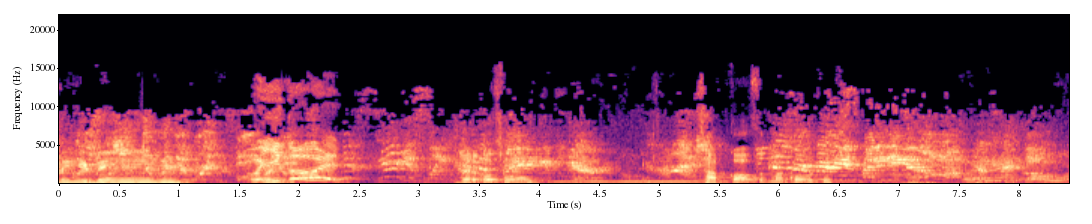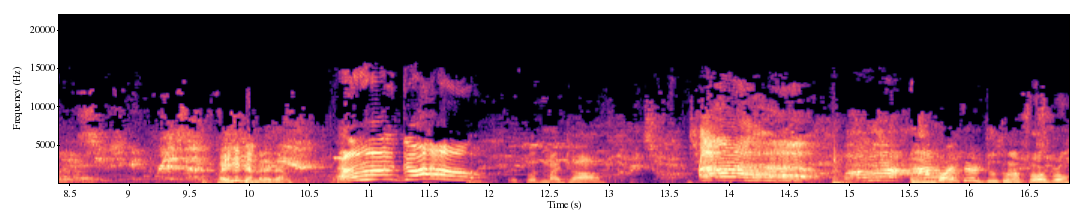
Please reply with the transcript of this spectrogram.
Leaving. Where you going? Better go to Top Golf with my coworkers. Going? Why are you looking at that? I wanna go. It's with my job. Ah, Mama, Why is there juice on the floor, bro? I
